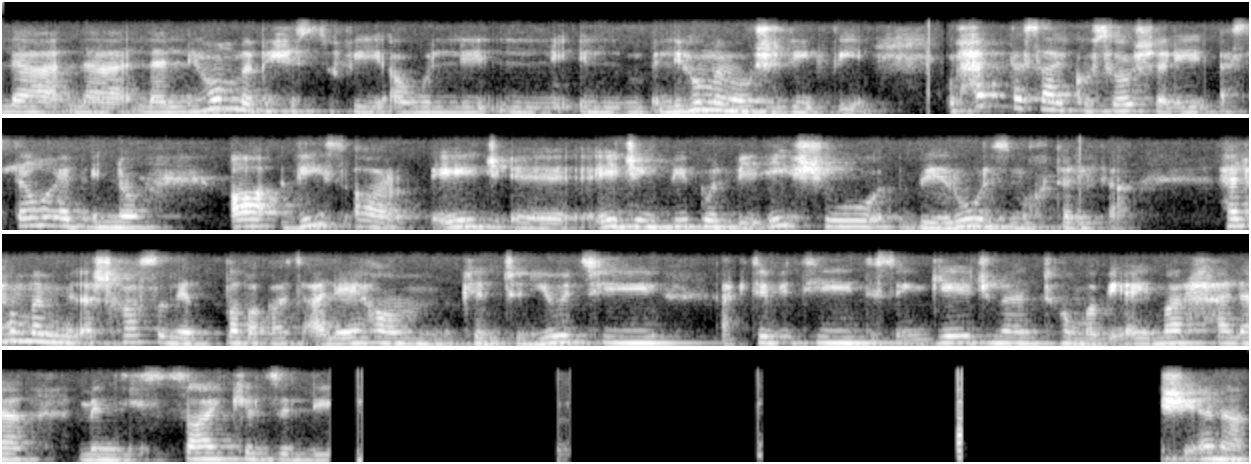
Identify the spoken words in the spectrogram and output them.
للي هم بيحسوا فيه أو اللي اللي هم موجودين فيه. وحتى psychosocially أستوعب إنه آه are age, uh, aging people بيعيشوا ب roles مختلفة. هل هم من الأشخاص اللي انطبقت عليهم continuity activity disengagement هم بأي مرحلة من ال cycles اللي شيء أنا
